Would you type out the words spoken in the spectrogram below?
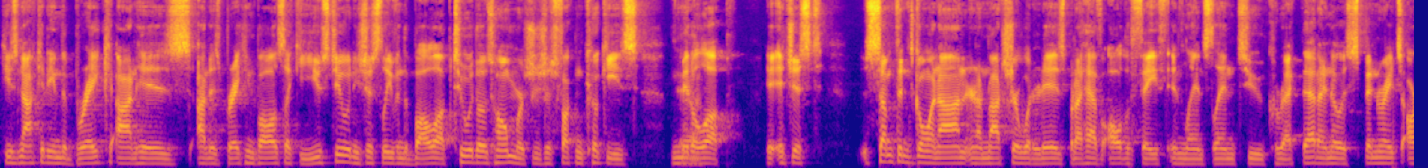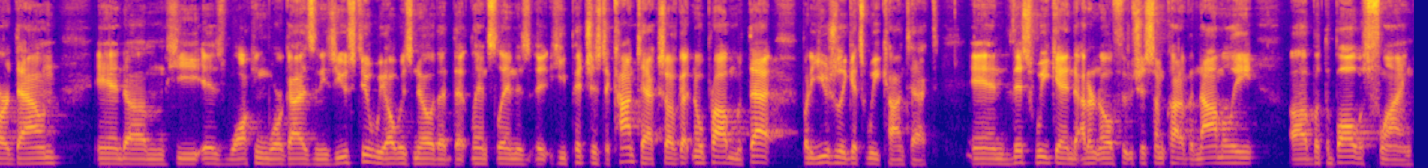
he's not getting the break on his on his breaking balls like he used to, and he's just leaving the ball up. Two of those homers are just fucking cookies, middle yeah. up. It, it, just something's going on, and I'm not sure what it is, but I have all the faith in Lance Lynn to correct that. I know his spin rates are down, and um, he is walking more guys than he's used to. We always know that that Lance Lynn is he pitches to contact, so I've got no problem with that, but he usually gets weak contact. And this weekend, I don't know if it was just some kind of anomaly, uh, but the ball was flying,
